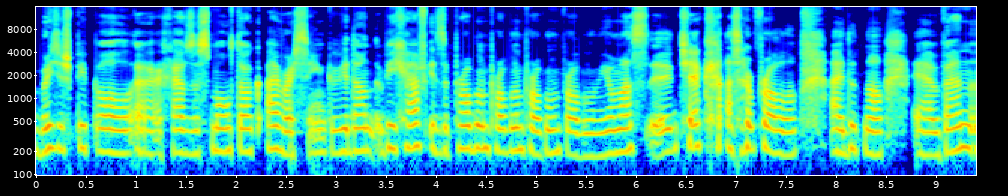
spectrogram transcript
British people uh, have the small talk everything. We don't. We have is a problem, problem, problem, problem. You must uh, check other problem. I don't know uh, when.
